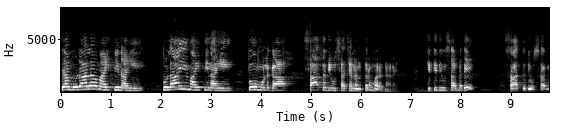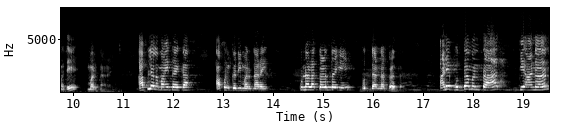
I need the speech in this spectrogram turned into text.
त्या मुलाला माहिती नाही तुलाही माहिती नाही तो मुलगा सात दिवसाच्या नंतर मरणार आहे. किती दिवसामध्ये? सात दिवसामध्ये मरणार आहे. आपल्याला माहीत आहे का? आपण कधी मरणार आहे? कुणाला कळतं हे? बुद्धांना कळतं. आणि बुद्ध म्हणतात की आनंद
